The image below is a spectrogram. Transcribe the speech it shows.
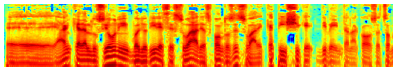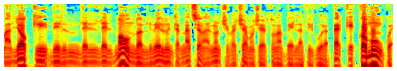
eh, anche ad allusioni, voglio dire, sessuali, a sfondo sessuale, capisci che diventa una cosa, insomma, agli occhi del, del, del mondo a livello internazionale non ci facciamo certo una bella figura, perché comunque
